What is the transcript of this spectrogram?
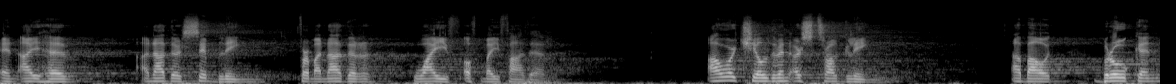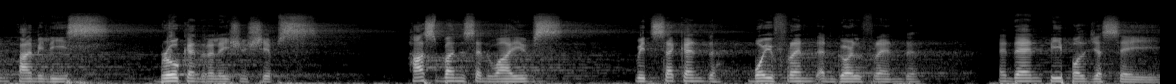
and I have another sibling from another wife of my father. Our children are struggling about broken families, broken relationships, husbands and wives with second boyfriend and girlfriend. And then people just say,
